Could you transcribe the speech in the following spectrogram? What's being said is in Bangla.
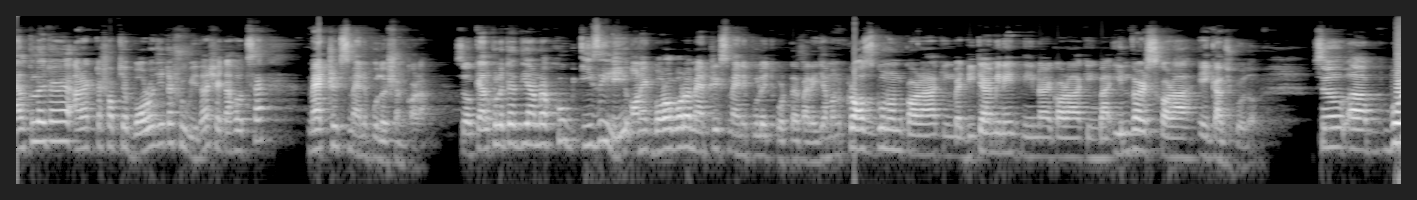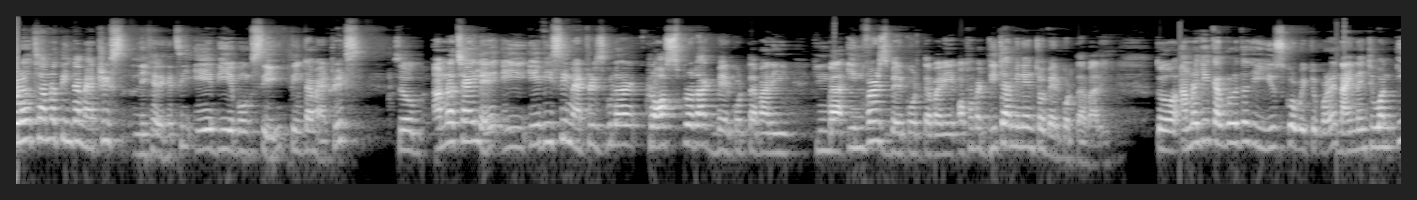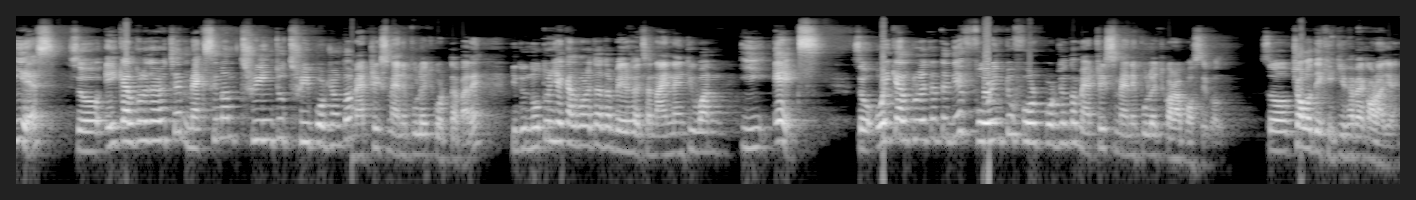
ক্যালকুলেটরের আর একটা সবচেয়ে বড় যেটা সুবিধা, সেটা হচ্ছে ম্যাট্রিক্স ম্যানিপুলেশন করা। সো ক্যালকুলেটর দিয়ে আমরা খুব ইজিলি অনেক বড় বড় ম্যাট্রিক্স ম্যানিপুলেট করতে পারি, যেমন ক্রস গুণন করা, কিংবা ডিটারমিনেট নির্ণয় করা, কিংবা ইনভার্স করা, এই কাজগুলো। সো বোর্ডে হচ্ছে আমরা তিনটা ম্যাট্রিক্স লিখে রেখেছি এ বি এবং সি তিনটা ম্যাট্রিক্স সো আমরা চাইলে এই এবিসি ম্যাট্রিক্সগুলোর ক্রস প্রোডাক্ট বের করতে পারি, কিংবা ইনভার্স বের করতে পারি, অথবা ডিটারমিনেন্টও বের করতে পারি। তো আমরা যে ক্যালকুলেটর ইউজ করব একটু পরে? Nine ninety one ES so এই ক্যালকুলেটর হচ্ছে ম্যাক্সিমাম থ্রি ইন্টু থ্রি পর্যন্ত ম্যাট্রিক্স ম্যানিপুলেট করতে পারে। কিন্তু নতুন যে ক্যালকুলেটরটা বের হয়েছে nine ninety one E X so ওই ক্যালকুলেটরটা দিয়ে ফোর ইন্টু ফোর পর্যন্ত ম্যাট্রিক্স ম্যানিপুলেট করা পসিবল সো চলো দেখি কীভাবে করা যায়।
